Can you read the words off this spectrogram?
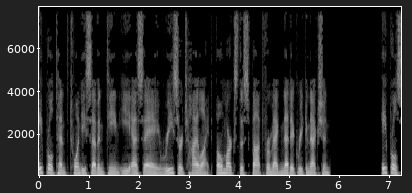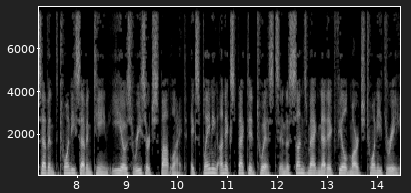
April 10, 2017 ESA Research Highlight, O marks the spot for magnetic reconnection April 7, 2017 EOS Research Spotlight, explaining unexpected twists in the Sun's magnetic field March 23,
